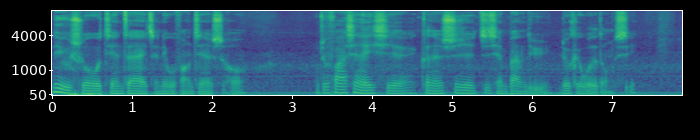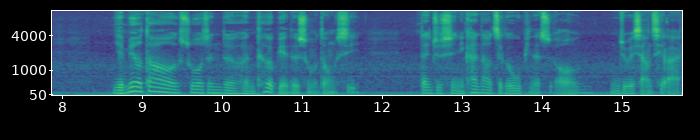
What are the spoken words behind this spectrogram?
例如说，我今天在整理我房间的时候。我就发现了一些可能是之前伴侣留给我的东西，也没有到说真的很特别的什么东西，但就是你看到这个物品的时候，你就会想起来，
